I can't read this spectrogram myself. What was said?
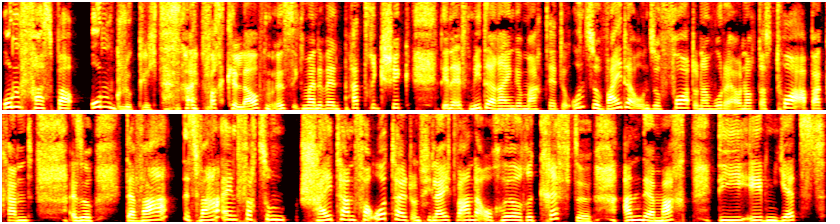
unfassbar unglücklich das einfach gelaufen ist. Ich meine, wenn Patrick Schick den Elfmeter reingemacht hätte und so weiter und so fort und dann wurde auch noch das Tor aberkannt. Also da war, es war einfach zum Scheitern verurteilt und vielleicht waren da auch höhere Kräfte an der Macht, die eben jetzt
